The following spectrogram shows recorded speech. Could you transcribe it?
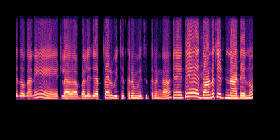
ఏదో కానీ ఇట్లా భలే చెప్తారు. విచిత్రం విచిత్రంగా. నేనైతే దొండ చెట్టు నాటాను.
